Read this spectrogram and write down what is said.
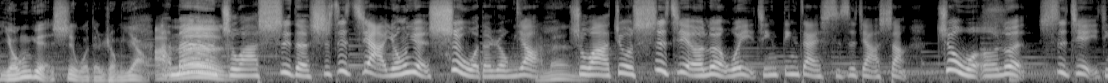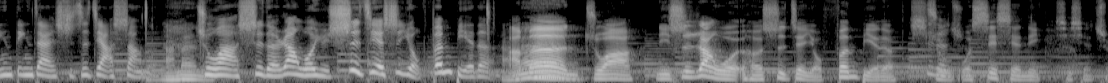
永远是我的荣耀。阿门。主啊，是的，十字架永远是我的荣耀。阿门。主啊，就世界而论，我已经钉在十字架上。就我而论，世界已经钉在十字架上了。阿门。主啊，是的，让我与世界是有分别的。阿门。主啊，你是让我和世界有分别的。主，我谢谢你，谢谢主，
